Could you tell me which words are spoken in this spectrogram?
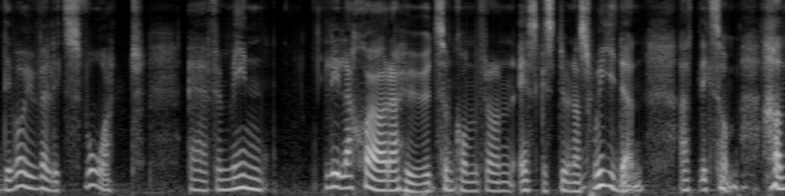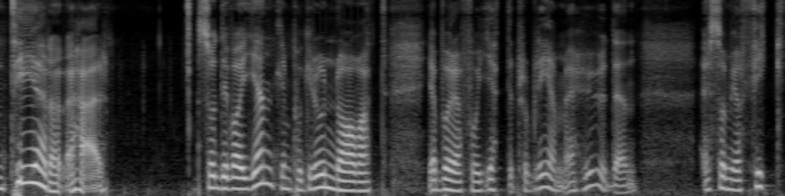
det var ju väldigt svårt för min lilla sköra hud som kommer från Eskilstuna, Sweden att liksom hantera det här. Så det var egentligen på grund av att jag började få jätteproblem med huden eh, som jag fick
